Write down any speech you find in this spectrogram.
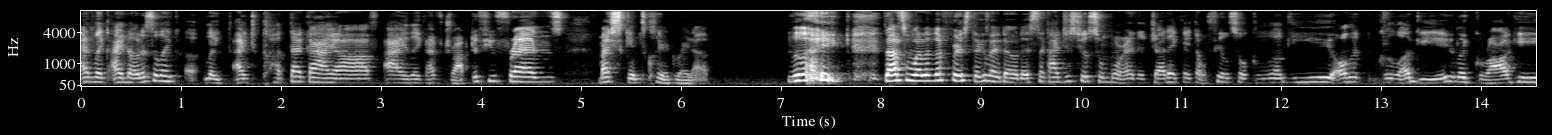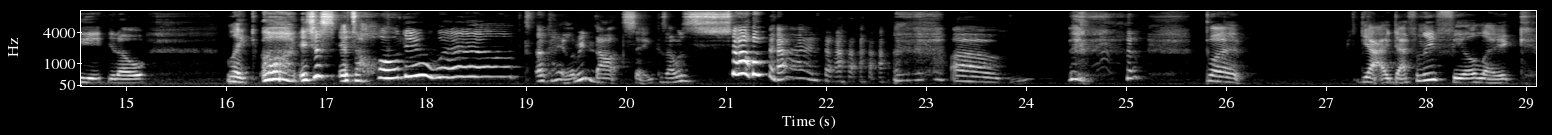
And like I noticed that like uh, like I cut that guy off. I like I've dropped a few friends. My skin's cleared right up. Like that's one of the first things I noticed. Like I just feel so more energetic. I don't feel so gluggy, all the gluggy, like groggy, you know like oh it's just it's a whole new world okay let me not sing because i was so bad um but yeah i definitely feel like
